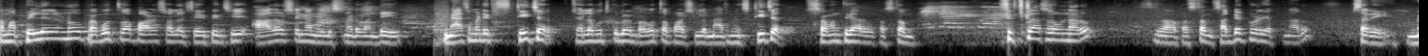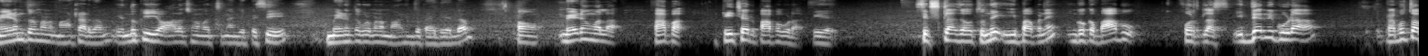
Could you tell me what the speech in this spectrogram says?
తమ పిల్లలను ప్రభుత్వ పాఠశాలలో చేర్పించి ఆదర్శంగా నిలుస్తున్నటువంటి మ్యాథమెటిక్స్ టీచర్ చెర్లబుత్కులోని ప్రభుత్వ పాఠశాలలో మ్యాథమెటిక్స్ టీచర్ శ్రవంత్ గారు ప్రస్తుతం సిక్స్త్ క్లాస్లో ఉన్నారు. ప్రస్తుతం సబ్జెక్ట్ కూడా చెప్తున్నారు. సరే మేడంతో మనం మాట్లాడదాం. ఎందుకు ఈ ఆలోచన వచ్చిందని చెప్పేసి మేడంతో కూడా మనం మాట్లాడే ప్రయత్నం చేద్దాం. మేడం వల్ల పాప టీచర్ పాప కూడా ఇదే సిక్స్త్ క్లాస్ అవుతుంది. ఈ పాపనే ఇంకొక బాబు ఫోర్త్ క్లాస్. ఇద్దరిని కూడా ప్రభుత్వ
